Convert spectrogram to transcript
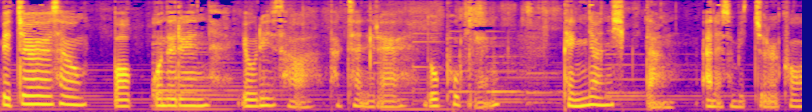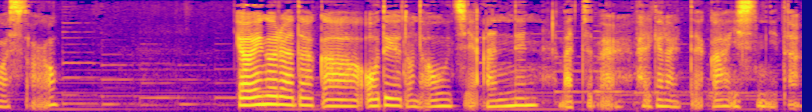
밑줄 사용법 오늘은 요리사 박찬일의 노포기행 백년 식당 안에서 밑줄을 그어왔어요. 여행을 하다가 어디에도 나오지 않는 맛집을 발견할 때가 있습니다.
